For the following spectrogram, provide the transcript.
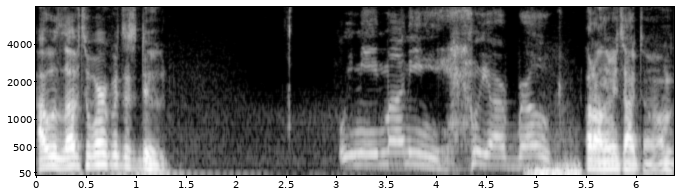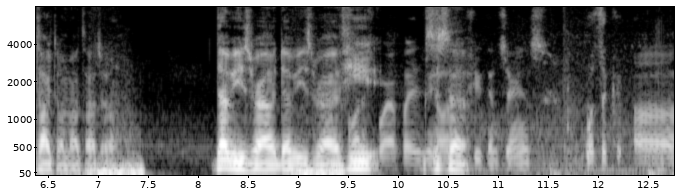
I would love to work with this dude. We need money. We are broke. Hold on, let me talk to him. I'm gonna talk to him. I'll talk to him. W's, bro. W's, bro. If he, Before I play, it's we just a, a few concerns. What's the uh?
